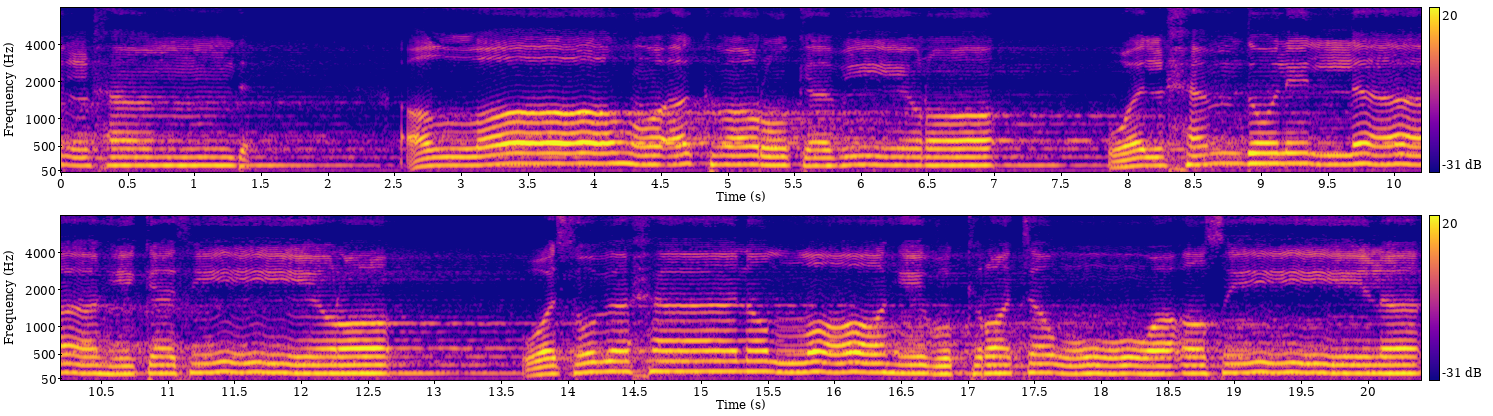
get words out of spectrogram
الحمد. الله أكبر كبيرا. والحمد لله كثيرا. وسبحان الله بكرة وأصيلا.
